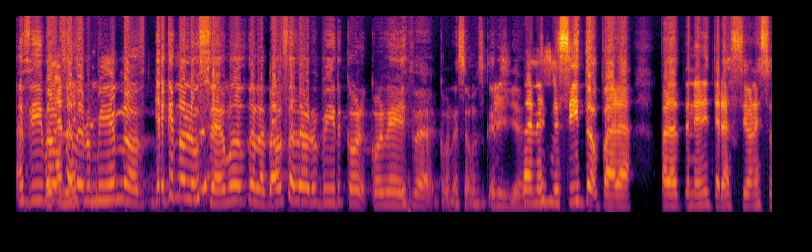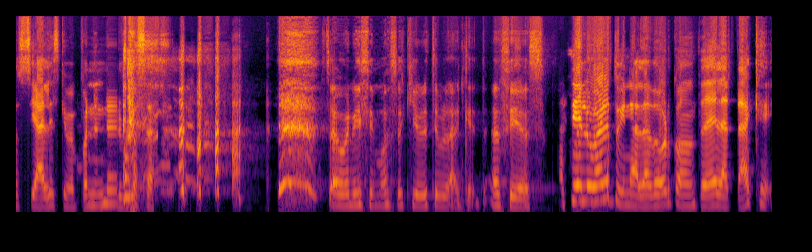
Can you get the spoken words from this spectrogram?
Así vamos a dormirnos. Ya que no lo usemos, nos las vamos a dormir con, con esa, con esa mascarilla. La necesito para, para tener interacciones sociales que me ponen nerviosa. Está buenísimo, security blanket. Así es. Así en lugar de tu inhalador cuando te dé el ataque.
